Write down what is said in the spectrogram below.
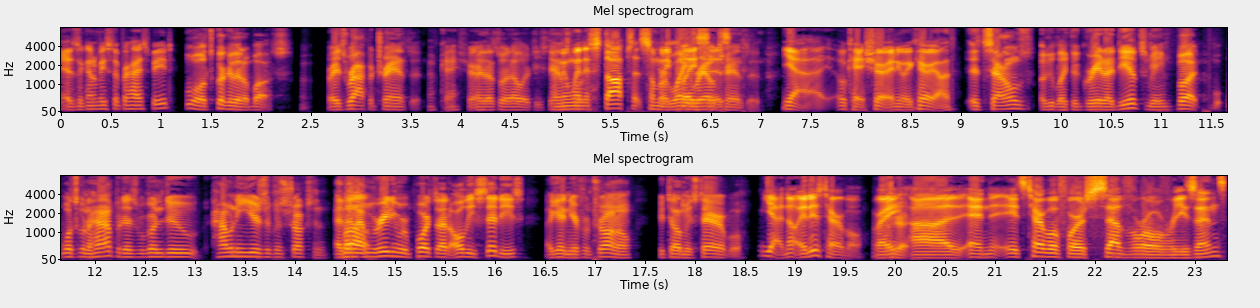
Is it going to be super high speed? Well, it's quicker than a bus. Right? It's rapid transit. Okay, sure. Right? That's what LRT stands for. I mean, for. when it stops at so many or light rail transit. Yeah. Okay. Sure. Anyway, carry on. it sounds like a great idea to me, but what's going to happen is we're going to do how many years of construction? And Well- then I'm reading reports that all these cities, again, you're from Toronto, you're telling me it's terrible. Yeah. No, it is terrible, right? Okay. Uh, and it's terrible for several reasons.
